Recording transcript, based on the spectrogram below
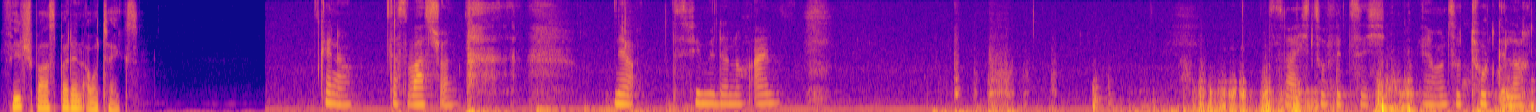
Viel Spaß bei den Outtakes. Genau, das war's schon. ja, das fiel mir dann noch ein. Das war echt so witzig. Wir haben uns so totgelacht.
